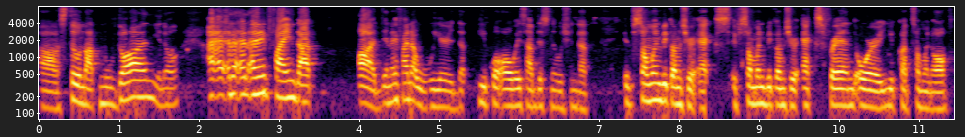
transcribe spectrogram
uh still not moved on you know? I, and, and i find that odd and i find that weird that people always have this notion that if someone becomes your ex if someone becomes your ex friend or you cut someone off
